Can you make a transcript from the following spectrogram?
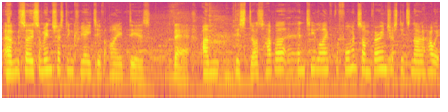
um, so some interesting creative ideas there. Um, this does have a NT live performance. I'm very interested to know how it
